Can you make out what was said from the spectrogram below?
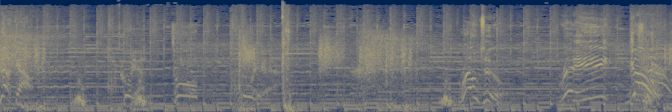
Knockout! Round two. Ready, go!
